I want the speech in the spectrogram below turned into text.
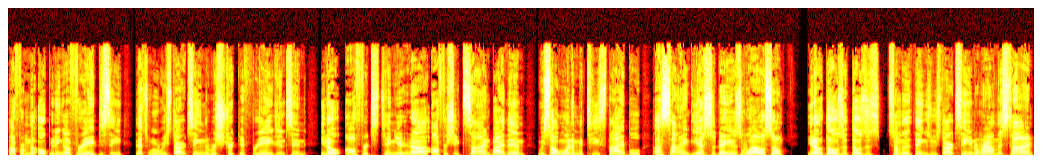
uh, from the opening of free agency, that's where we start seeing the restricted free agents and you know offers tenure uh, offer sheets signed by them. We saw one of Matisse Thybulle uh, signed yesterday as well. So you know those are those are some of the things we start seeing around this time.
